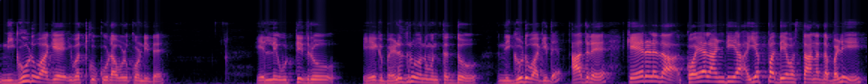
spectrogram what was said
ನಿಗೂಢವಾಗೆ ಇವತ್ತಿಗೂ ಕೂಡ ಉಳ್ಕೊಂಡಿದೆ. ಎಲ್ಲಿ ಹುಟ್ಟಿದ್ರು, ಹೇಗೆ ಬೆಳೆದ್ರು ಅನ್ನುವಂಥದ್ದು ನಿಗೂಢವಾಗಿದೆ. ಆದರೆ ಕೇರಳದ ಕೊಯಲಾಂಡಿಯ ಅಯ್ಯಪ್ಪ ದೇವಸ್ಥಾನದ ಬಳಿ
